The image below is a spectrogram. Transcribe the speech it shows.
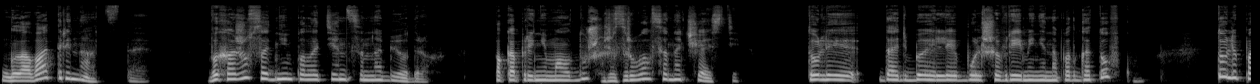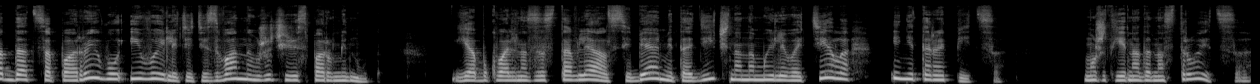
Глава 13. Выхожу с одним полотенцем на бедрах. Пока принимал душ, разрывался на части. То ли дать Белли больше времени на подготовку, то ли поддаться порыву и вылететь из ванны уже через пару минут. Я буквально заставлял себя методично намыливать тело и не торопиться. Может, ей надо настроиться?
